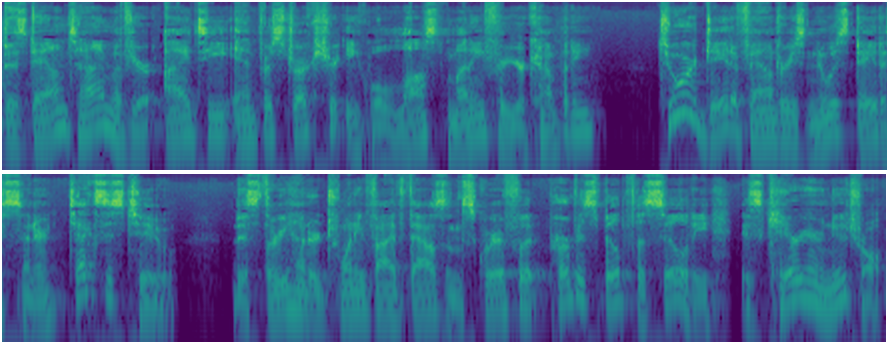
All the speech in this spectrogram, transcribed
Does downtime of your IT infrastructure equal lost money for your company? Tour Data Foundry's newest data center, Texas 2. This 325,000 square foot purpose built facility is carrier neutral,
